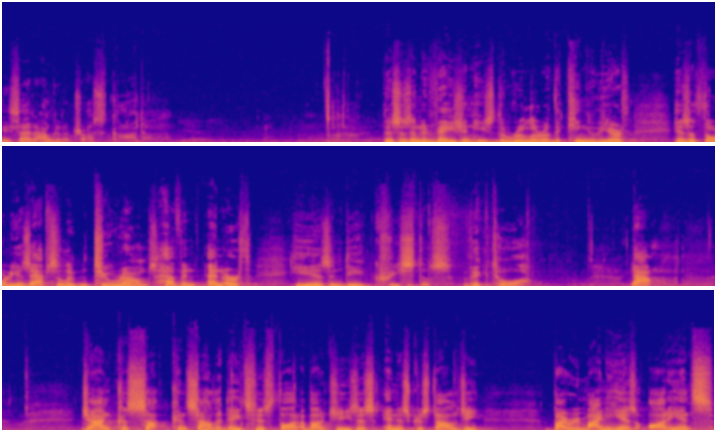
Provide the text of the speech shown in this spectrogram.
He said, I'm going to trust God. This is an invasion. He's the ruler of the king of the earth. His authority is absolute in two realms, heaven and earth. He is indeed Christus Victor. Now, John consolidates his thought about Jesus and his Christology by reminding his audience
